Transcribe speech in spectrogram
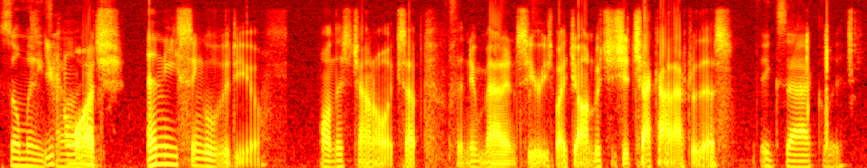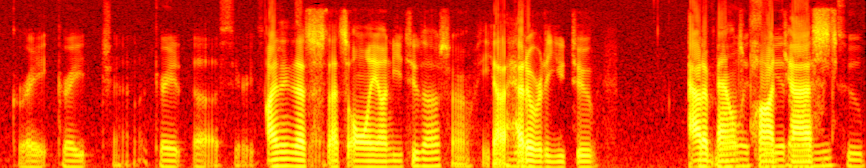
so many You times. You can watch any single video on this channel except the new Madden series by John, which you should check out after this. Exactly. Great, great channel, great uh series. I think that's that's only on YouTube though, so you gotta head over to YouTube. Out of Bounds only see it on podcast.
